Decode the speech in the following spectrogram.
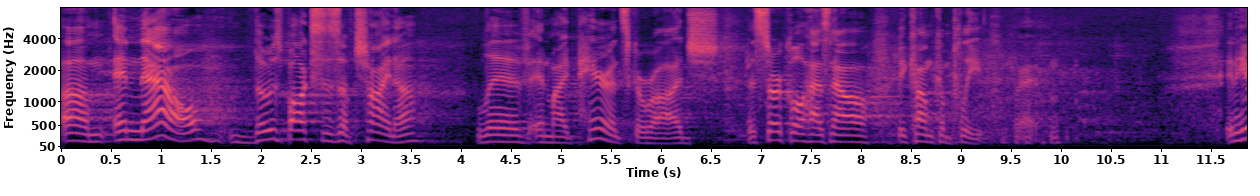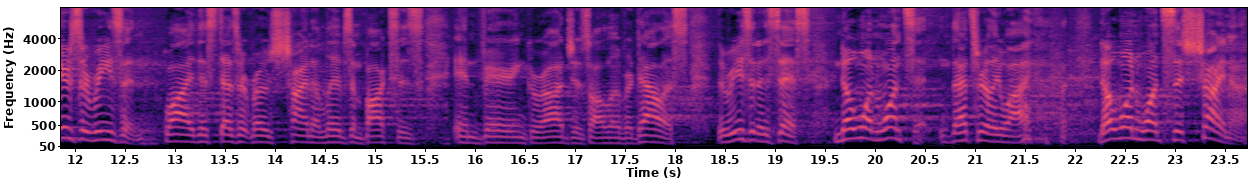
Um, and now those boxes of China live in my parents' garage. The circle has now become complete. Right? And here's the reason why this Desert Rose China lives in boxes in varying garages all over Dallas. The reason is this no one wants it. That's really why. no one wants this China.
